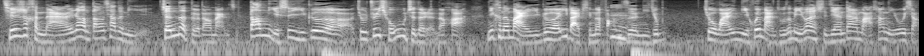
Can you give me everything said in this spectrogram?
其实是很难让当下的你真的得到满足。当你是一个就是追求物质的人的话，你可能买一个一百平的房子，你就就完，你会满足这么一段时间，但是马上你又想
